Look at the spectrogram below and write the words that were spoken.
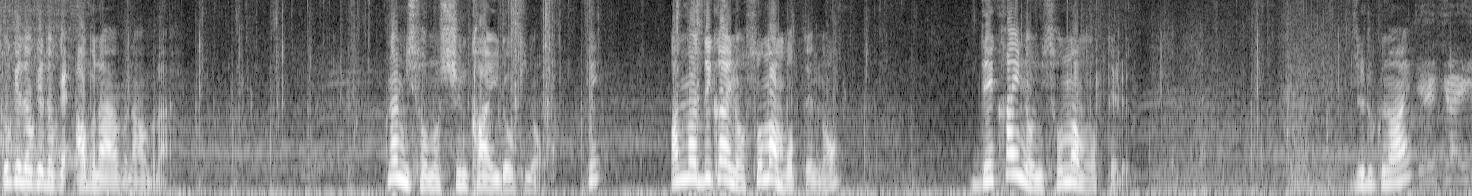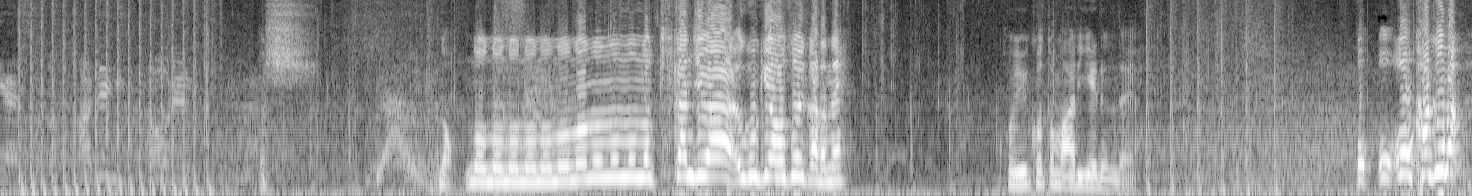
どけどけどけ。危ない危ない危ない。何その瞬間移動機能？え？あんなでかいのそんなん持ってんの？でかいのにそんなん持ってる。ずるくない？よし。の、の、の、の、の、の、の、の、の、の、の、の、機関銃は動きが遅いからね。こういうこともあり得るんだよ。お、お、お、角馬の、の、の、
